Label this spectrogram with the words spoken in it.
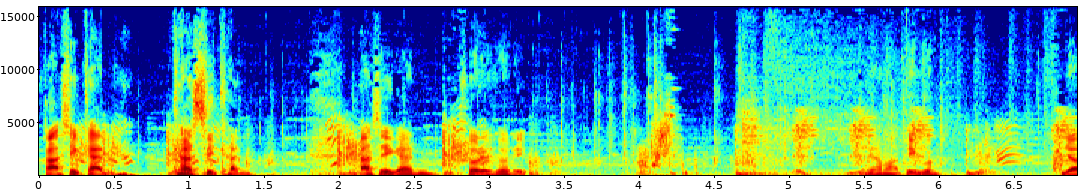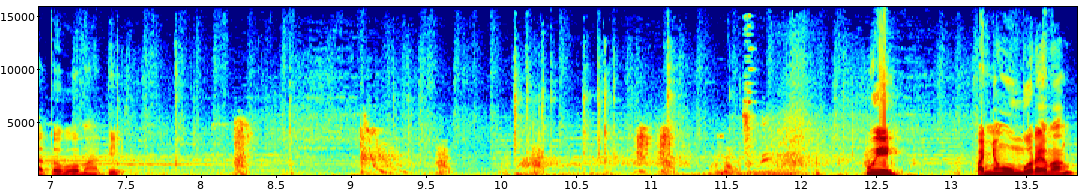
Kasihkan. Kasihkan. Kasihkan. Sorry, sorry. Ya mati gua. Jatuh gua mati. Wih, panjang umur emang.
